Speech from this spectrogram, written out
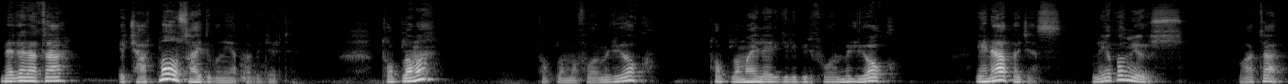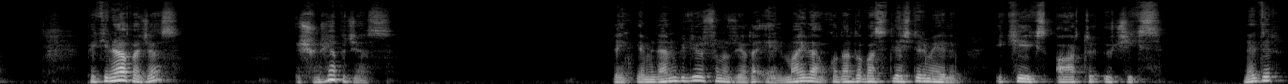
Neden hata? E çarpma olsaydı bunu yapabilirdin. Toplama? Toplama formülü yok. Toplama ile ilgili bir formül yok. E ne yapacağız? Bunu yapamıyoruz. Bu hata. Peki ne yapacağız? E şunu yapacağız. Denkleminden biliyorsunuz ya da elmayla o kadar da basitleştirmeyelim. 2x artı 3x nedir?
